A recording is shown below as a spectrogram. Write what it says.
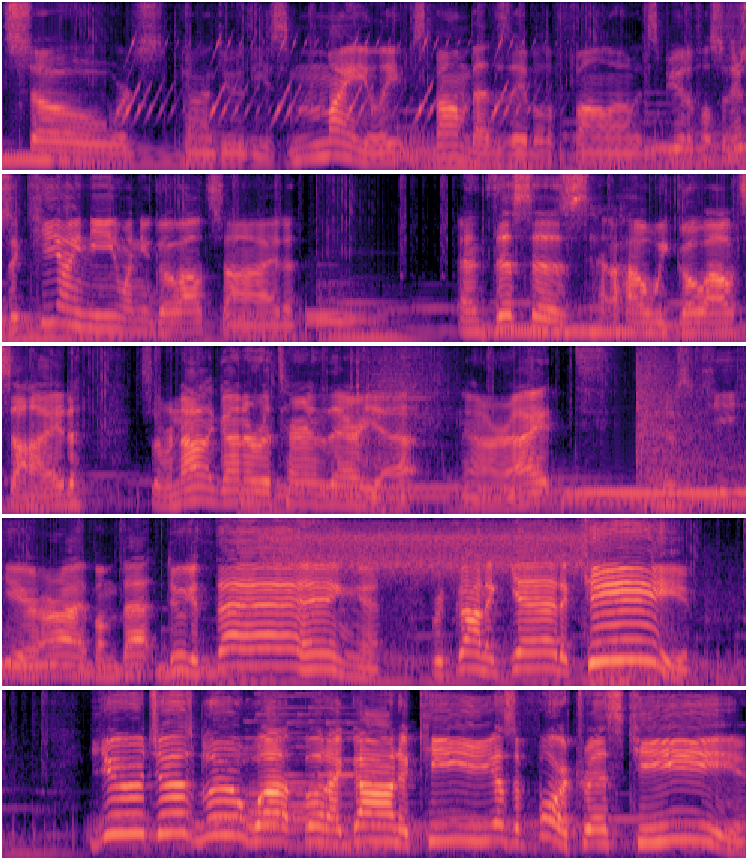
So we're just gonna do these mighty leaps. Bombette is able to follow. It's beautiful. So there's a key I need when you go outside. And this is how we go outside. So we're not gonna return there yet. Alright. There's a key here. Alright, Bombette, do your thing! We're gonna get a key! You just blew up, but I got a key as a fortress key.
